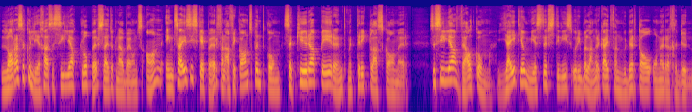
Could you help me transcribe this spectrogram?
Lara se kollega Cecilia Klopper sluit ook nou by ons aan en sy is die skepper van afrikaans.com se Cura Parent matriekklaskamer. Cecilia, welkom. Jy het jou meesterstudies oor die belangrikheid van moedertaalonderrig gedoen.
